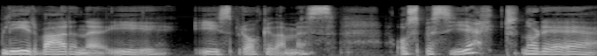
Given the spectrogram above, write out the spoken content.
blir værende i, i språket deres. Og spesielt når det er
